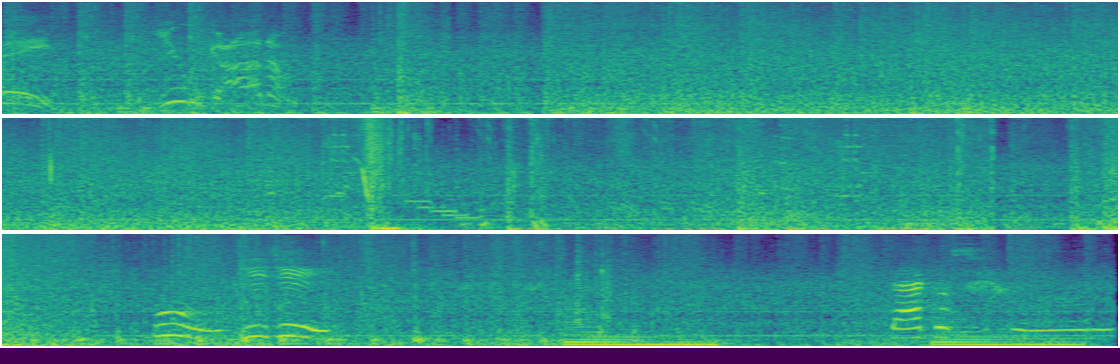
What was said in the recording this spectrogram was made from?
Hey, you got him. Ooh, GG. That was cool.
